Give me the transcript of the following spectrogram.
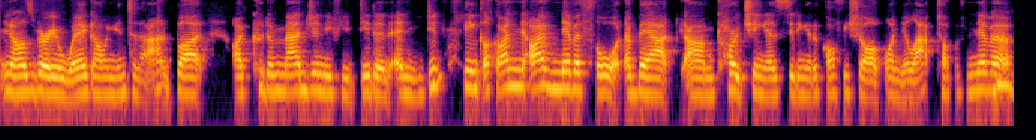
You know, I was very aware going into that, but I could imagine if you didn't and you did think like I, I've never thought about um, coaching as sitting at a coffee shop on your laptop. I've never mm.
